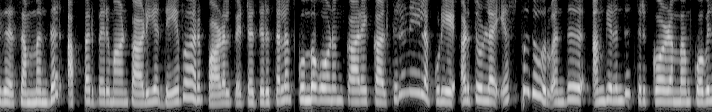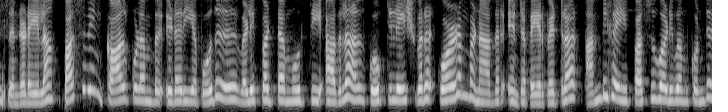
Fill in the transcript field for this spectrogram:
இது சம்பந்தர் அப்பர் பெருமான் பாடிய தேவார பாடல் பெற்ற திருத்தலம். கும்பகோணம் காரைக்கால் திருநீலக்குடியை அடுத்துள்ள எஸ்புதூர் வந்து அங்கிருந்து திருக்கோழம்பம் கோவில் சென்றடையலாம். பசுவின் கால் குழம்பு இடறிய போது வெளிப்பட்ட மூர்த்தி ஆதலால் கோகிலேஸ்வரர் கோழம்பநாதர் என்ற பெயர் பெற்றார். அம்பிகை பசு வடிவம் கொண்டு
